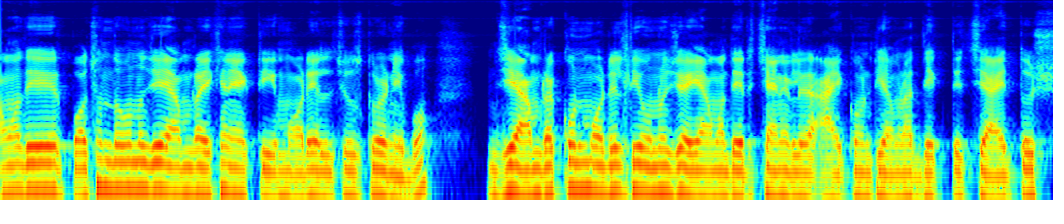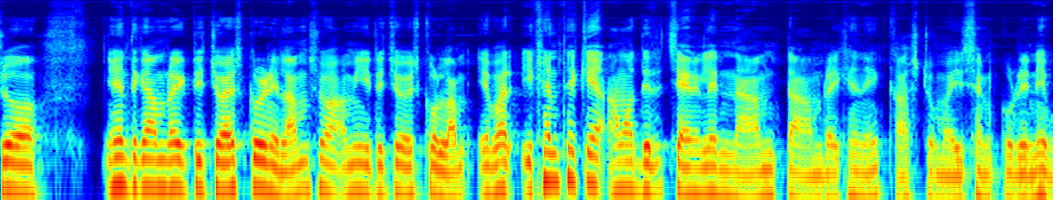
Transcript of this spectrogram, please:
আমাদের পছন্দ অনুযায়ী আমরা এখানে একটি মডেল চুজ করে নিব, যে আমরা কোন মডেলটি অনুযায়ী আমাদের চ্যানেলের আইকনটি আমরা দেখতে চাই। তো সো এখান থেকে আমরা একটি চয়েস করে নিলাম। সো আমি এটা চয়েস করলাম। এবার এখান থেকে আমাদের চ্যানেলের নামটা আমরা এখানে কাস্টমাইজেশন করে নেব।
